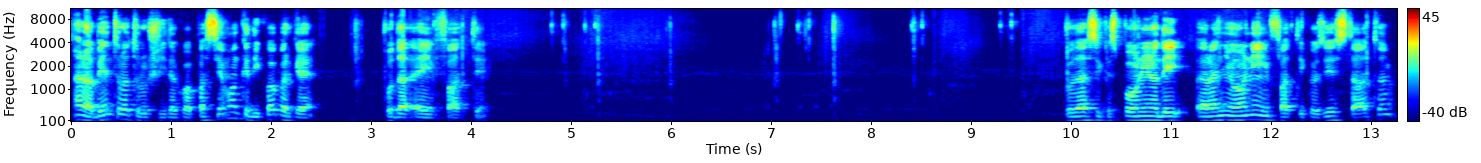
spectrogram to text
Allora, abbiamo trovato l'uscita qua. Passiamo anche di qua perché può da... Eh, infatti. Può darsi che spawnino dei ragnoni, infatti così è stato.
